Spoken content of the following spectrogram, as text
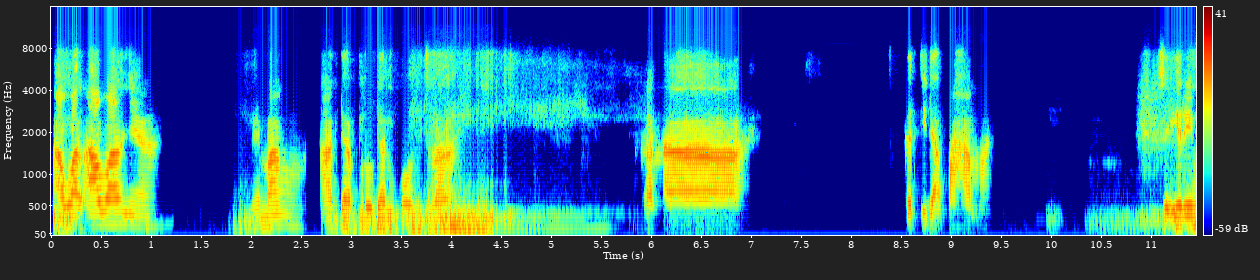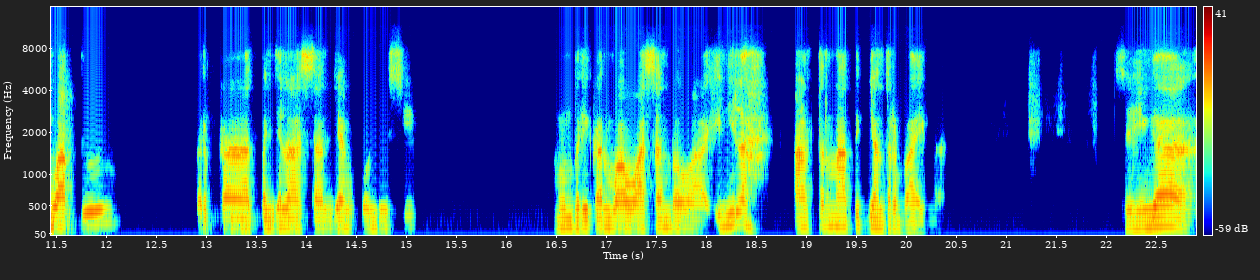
Awal-awalnya memang ada pro dan kontra karena ketidakpahaman. Seiring waktu, berkat penjelasan yang kondusif, memberikan wawasan bahwa inilah alternatif yang terbaik. Sehingga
